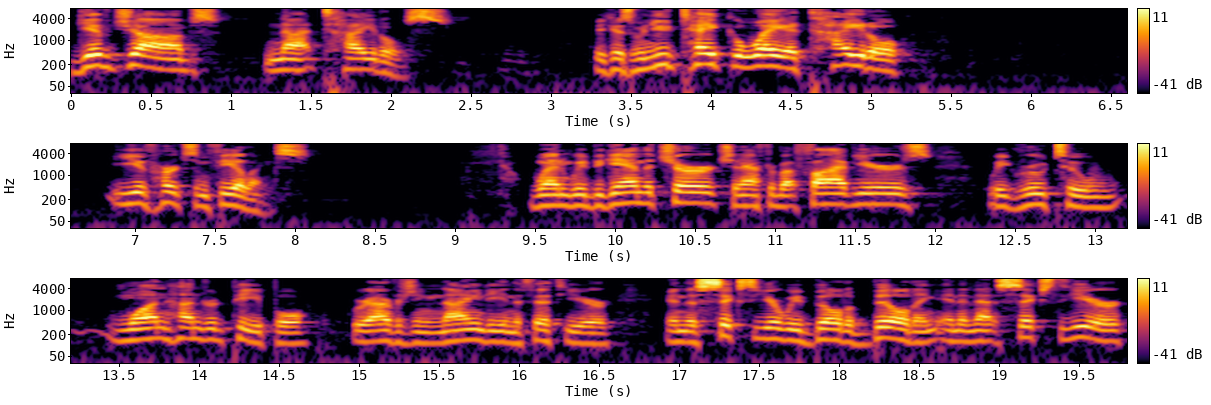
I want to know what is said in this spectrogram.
Give jobs, not titles. Because when you take away a title, you've hurt some feelings. When we began the church, and after about five years, we grew to 100 people. We were averaging 90 in the fifth year. In the sixth year, we built a building, and in that sixth year,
